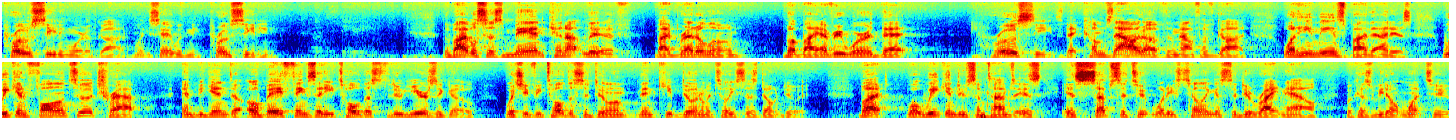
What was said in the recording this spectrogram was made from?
proceeding word of God. Why don't you say it with me? Proceeding. The Bible says man cannot live by bread alone, but by every word that proceeds, that comes out of the mouth of God. What he means by that is we can fall into a trap and begin to obey things that he told us to do years ago which if he told us to do them, then keep doing them until he says don't do it. But what we can do sometimes is, is substitute what he's telling us to do right now because we don't want to,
